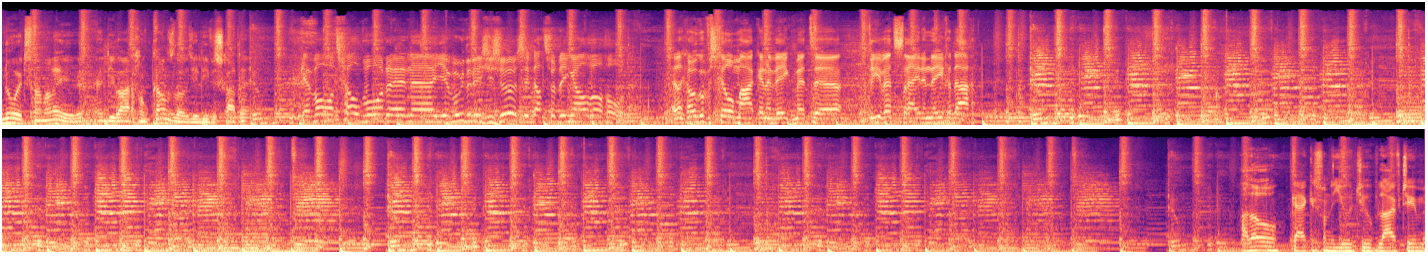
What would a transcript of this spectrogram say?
Nooit van mijn leven. Die waren gewoon kansloos, die lieve schatten. Ik heb wel wat scheldwoorden en eh, je moeder is je zus en dat soort dingen al wel gehoord. En dat kan ook een verschil maken in een week met eh, drie wedstrijden, negen dagen. Kijkers van de YouTube livestream.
